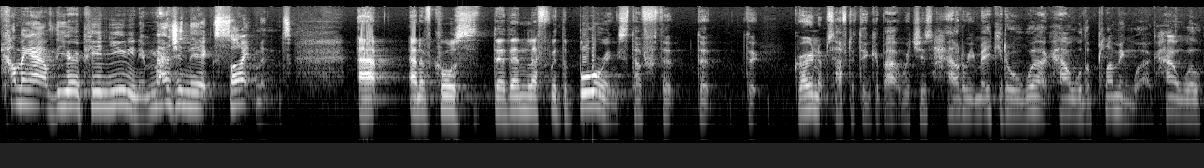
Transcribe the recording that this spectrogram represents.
coming out of the European Union. Imagine the excitement. Uh, and of course, they're then left with the boring stuff that, that, that grown ups have to think about, which is how do we make it all work? How will the plumbing work? How will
